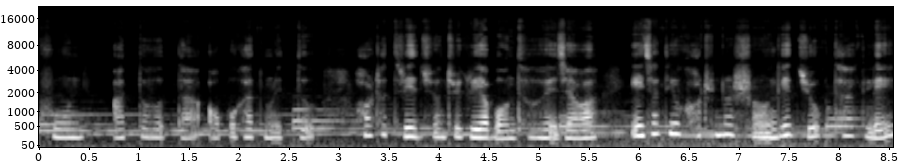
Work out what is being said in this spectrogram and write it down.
খুন, আত্মহত্যা, অপঘাত মৃত্যু, হঠাৎ হৃদযন্ত্রের ক্রিয়া বন্ধ হয়ে যাওয়া, এ জাতীয় ঘটনার সঙ্গে যোগ থাকলে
